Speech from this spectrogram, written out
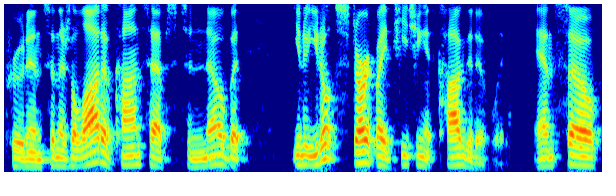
prudence, and there's a lot of concepts to know, but you know, you don't start by teaching it cognitively. And so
